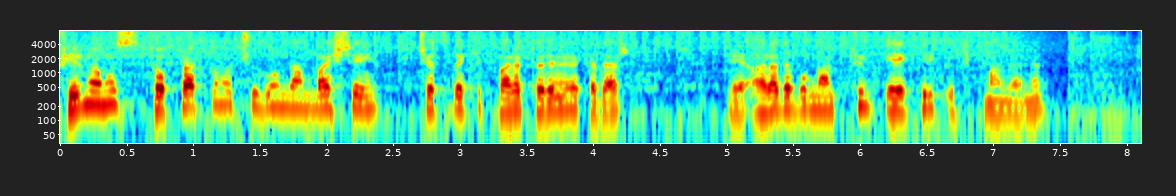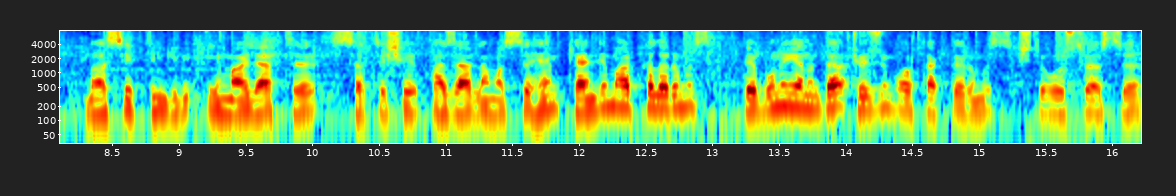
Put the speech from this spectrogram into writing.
Firmamız topraklama çubuğundan başlayın çatıdaki paratörenere kadar e, arada bulunan tüm elektrik ekipmanlarının bahsettiğim gibi imalatı, satışı, pazarlaması hem kendi markalarımız ve bunun yanında çözüm ortaklarımız işte uluslararası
